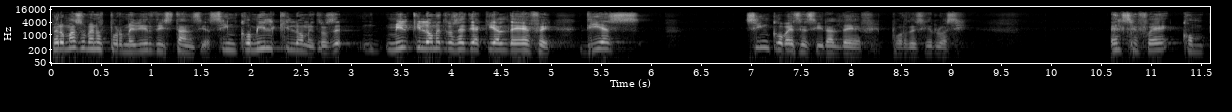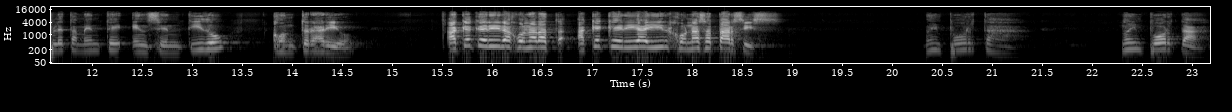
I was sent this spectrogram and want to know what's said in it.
pero más o menos por medir distancia, 5 mil kilómetros. Mil kilómetros es de aquí al DF, 10, 5 veces ir al DF, por decirlo así. Él se fue completamente en sentido contrario. ¿A qué quería ir, a Jonás, a qué quería ir Jonás a Tarsis? No importa, no importa.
